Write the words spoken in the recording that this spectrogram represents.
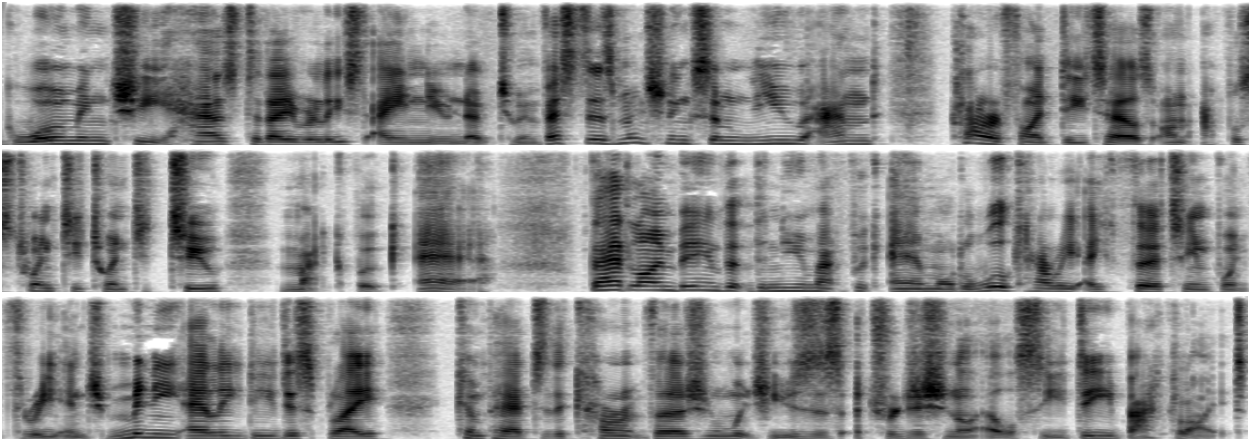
Kuo Ming Chi has today released a new note to investors mentioning some new and clarified details on Apple's 2022 MacBook Air. The headline being that the new MacBook Air model will carry a 13.3 inch mini LED display compared to the current version which uses a traditional LCD backlight.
